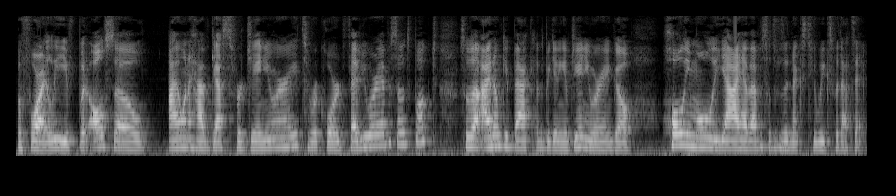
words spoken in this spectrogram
before I leave, but also I want to have guests for January to record February episodes booked so that I don't get back at the beginning of January and go, holy moly, yeah, I have episodes for the next two weeks, but that's it.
